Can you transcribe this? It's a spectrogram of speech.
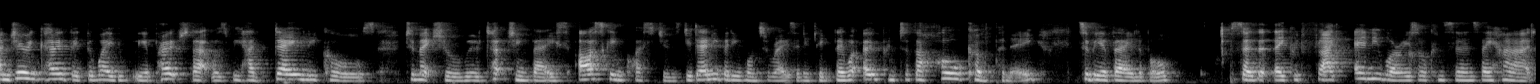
And during COVID, the way that we approached that was we had daily calls to make sure we were touching base, asking questions. Did anybody want to raise anything? They were open to the whole company to be available so that they could flag any worries or concerns they had.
